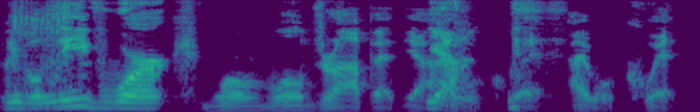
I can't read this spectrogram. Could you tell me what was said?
we will leave work. We'll we'll drop it. Yeah, Yeah. I will quit. I will quit.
